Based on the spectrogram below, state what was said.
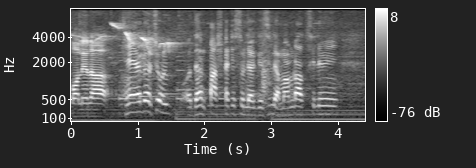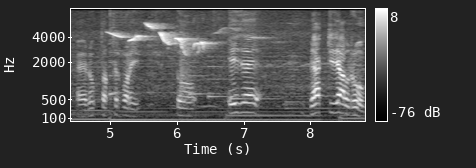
কলেরা হ্যাঁ হচ্ছে পাশ কাটি চলে গেছিলাম। আমরা ছিলাম রোগ তথ্যের পরে। তো এই যে ব্যাকটেরিয়াল রোগ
